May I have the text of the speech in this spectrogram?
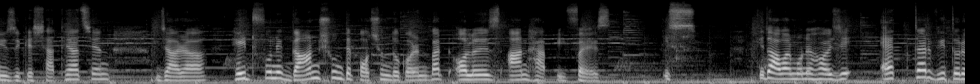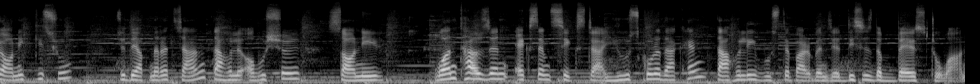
মিউজিকের সাথে আছেন যারা হেডফোনে গান শুনতে পছন্দ করেন but always unhappy face is, কিন্তু আমার মনে হয় যে একটার ভিতরে অনেক কিছু যদি আপনারা চান, তাহলে অবশ্যই সনির ওয়ান থাউজেন্ড এক্স এম সিক্সটা ইউজ করে দেখেন, তাহলেই বুঝতে পারবেন যে this is the best one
